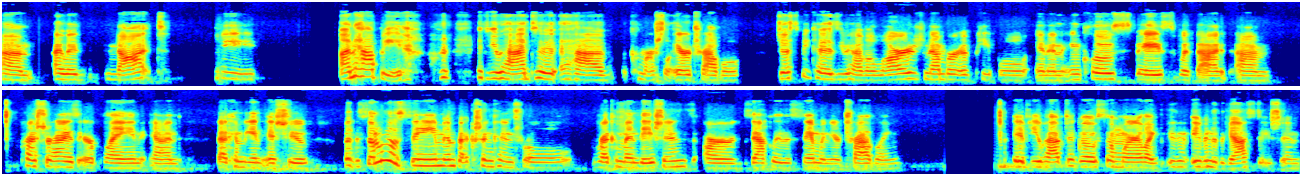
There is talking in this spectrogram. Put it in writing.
um, I would not be unhappy if you had to have commercial air travel just because you have a large number of people in an enclosed space with that um, pressurized airplane, and that can be an issue. But some of those same infection control recommendations are exactly the same when you're traveling. If you have to go somewhere, like even to the gas station,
